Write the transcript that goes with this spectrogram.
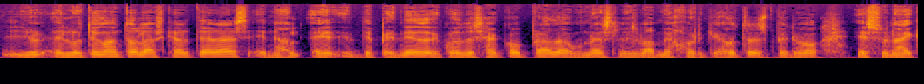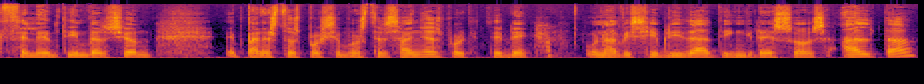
Yo eh, lo tengo en todas las carteras, en, eh, dependiendo de cuándo se ha comprado, a unas les va mejor que a otras, pero es una excelente inversión eh, para estos próximos tres años porque tiene una visibilidad de ingresos alta,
